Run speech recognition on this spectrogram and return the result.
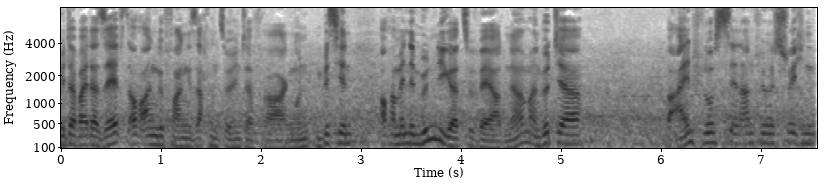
Mitarbeiter selbst auch angefangen, Sachen zu hinterfragen und ein bisschen auch am Ende mündiger zu werden. Ja? Man wird ja beeinflusst, in Anführungsstrichen,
